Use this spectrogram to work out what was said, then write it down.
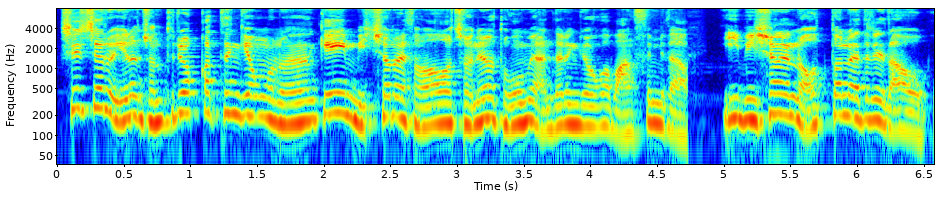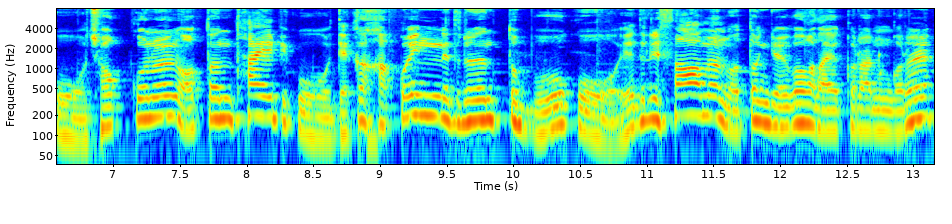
실제로 이런 전투력 같은 경우는 게임 미션에서 전혀 도움이 안 되는 경우가 많습니다. 이 미션에는 어떤 애들이 나오고 적군은 어떤 타입이고 내가 갖고 있는 애들은 또 뭐고 얘들이 싸우면 어떤 결과가 날 거라는 거를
